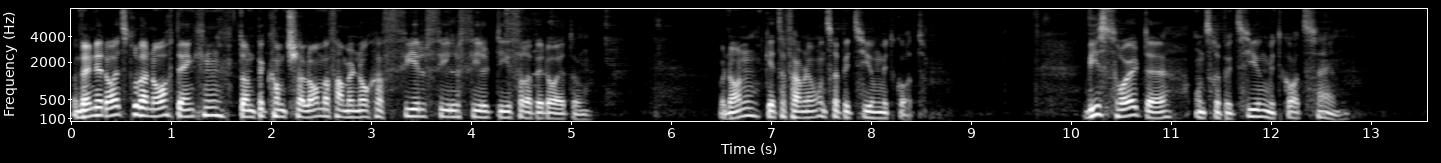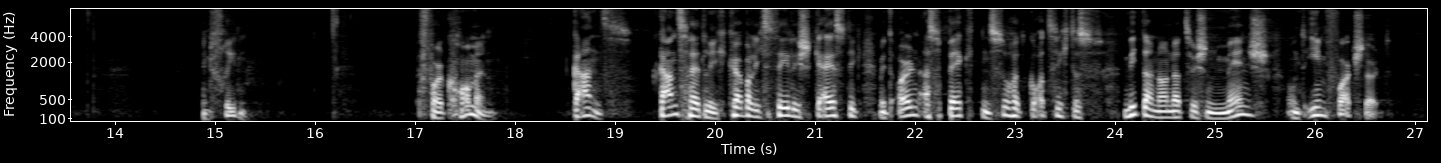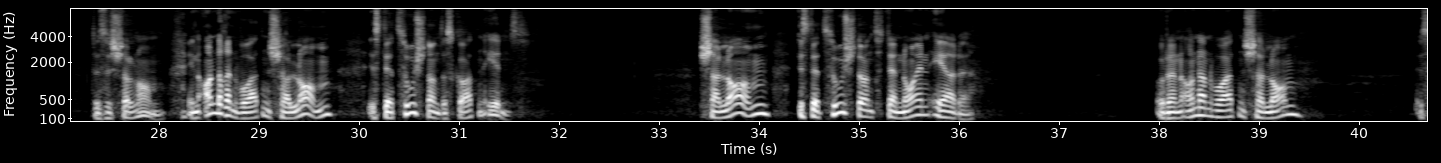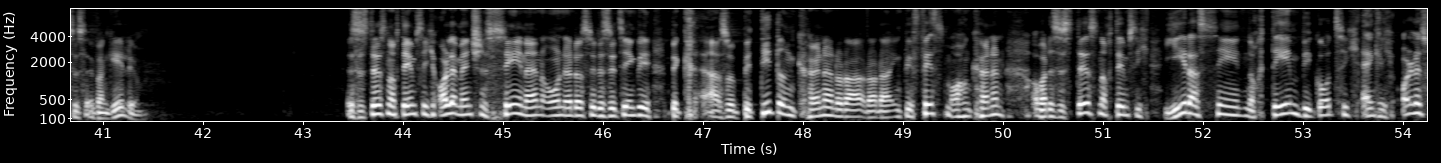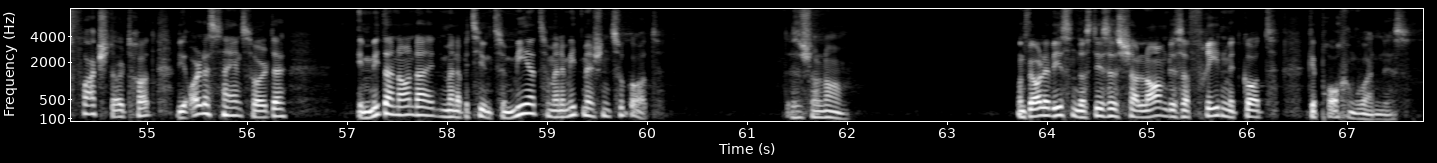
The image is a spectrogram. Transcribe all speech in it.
Und wenn wir da jetzt drüber nachdenken, dann bekommt Shalom auf einmal noch eine viel, viel, viel tiefere Bedeutung. Und dann geht es auf einmal um unsere Beziehung mit Gott. Wie sollte unsere Beziehung mit Gott sein? in Frieden. Vollkommen, ganz, ganzheitlich, körperlich, seelisch, geistig, mit allen Aspekten. So hat Gott sich das Miteinander zwischen Mensch und ihm vorgestellt. Das ist Shalom. In anderen Worten, Shalom ist der Zustand des Garten Edens. Shalom ist der Zustand der neuen Erde. Oder in anderen Worten, Shalom ist das Evangelium. Es ist das, nachdem sich alle Menschen sehnen, ohne dass sie das jetzt irgendwie also betiteln können oder, oder, irgendwie festmachen können. Aber das ist das, nachdem sich jeder sehnt, nach dem, wie Gott sich eigentlich alles vorgestellt hat, wie alles sein sollte, im Miteinander, in meiner Beziehung zu mir, zu meinen Mitmenschen, zu Gott. Das ist Shalom. Und wir alle wissen, dass dieses Shalom, dieser Frieden mit Gott gebrochen worden ist.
